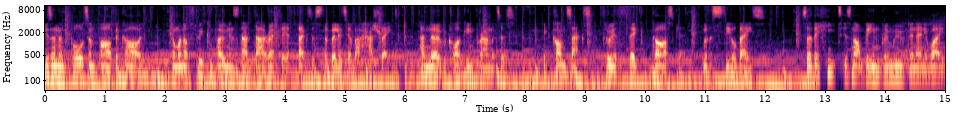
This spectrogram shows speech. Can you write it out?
is an important part of the card and one of three components that directly affects the stability of a hash rate and the overclocking parameters. It contacts through a thick gasket with a steel base, so the heat is not being removed in any way,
